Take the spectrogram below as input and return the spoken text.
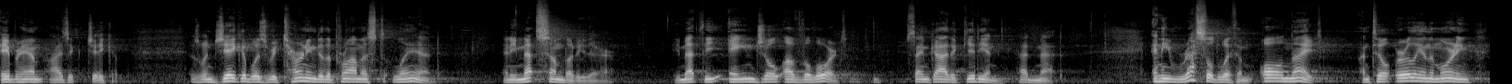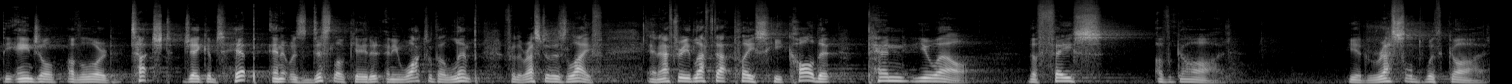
Abraham, Isaac, Jacob. It was when Jacob was returning to the promised land, and he met somebody there. He met the angel of the Lord, same guy that Gideon had met. And he wrestled with him all night until early in the morning, the angel of the Lord touched Jacob's hip and it was dislocated, and he walked with a limp for the rest of his life. And after he left that place, he called it Penuel, the face of God. He had wrestled with God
